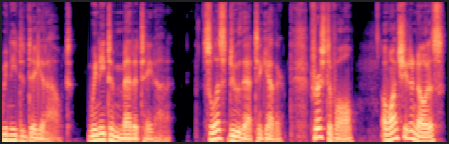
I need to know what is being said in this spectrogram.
we need to dig it out. We need to meditate on it. So let's do that together. First of all, I want you to notice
